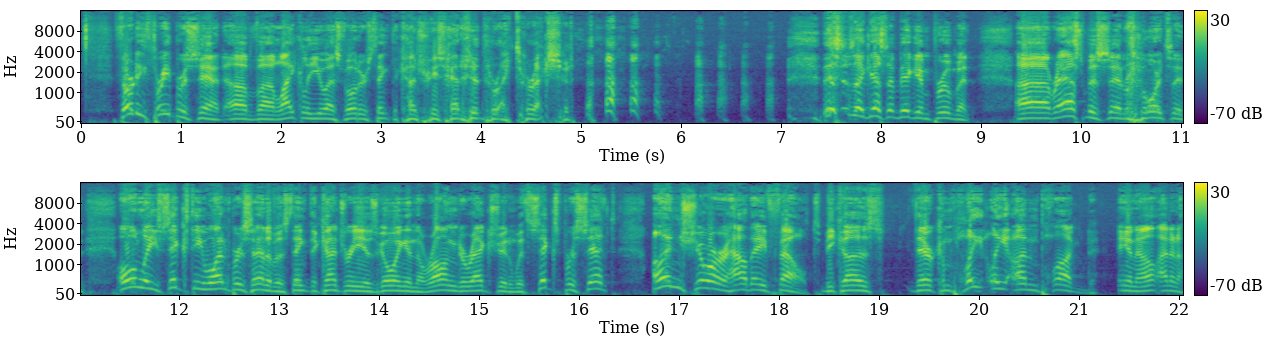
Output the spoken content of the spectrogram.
33% of uh, likely U.S. voters think the country is headed in the right direction. this is, I guess, a big improvement. Uh, Rasmussen reports that only 61% of us think the country is going in the wrong direction, with 6% unsure how they felt because they're completely unplugged. You know, I don't know.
